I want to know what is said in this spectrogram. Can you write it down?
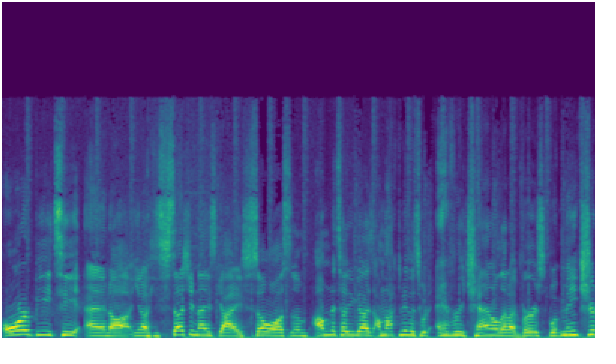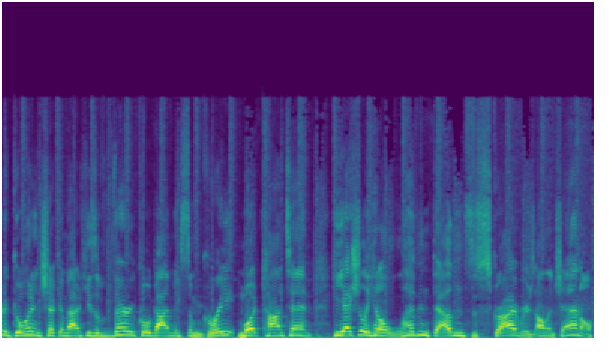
RBT and uh, you know he's such a nice guy he's so awesome. I'm gonna tell you guys I'm not gonna do this with every channel that I verse but make sure to go ahead and check him out. He's a very cool guy makes some great MUT content. He actually hit 11,000 subscribers on the channel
